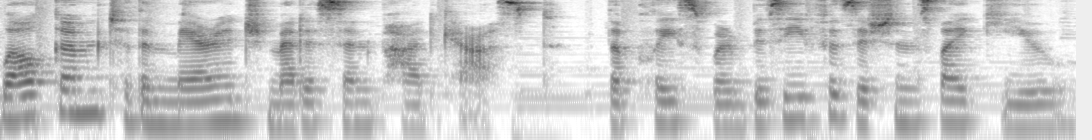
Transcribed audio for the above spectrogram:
Welcome to the Marriage Medicine Podcast, the place where busy physicians like you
